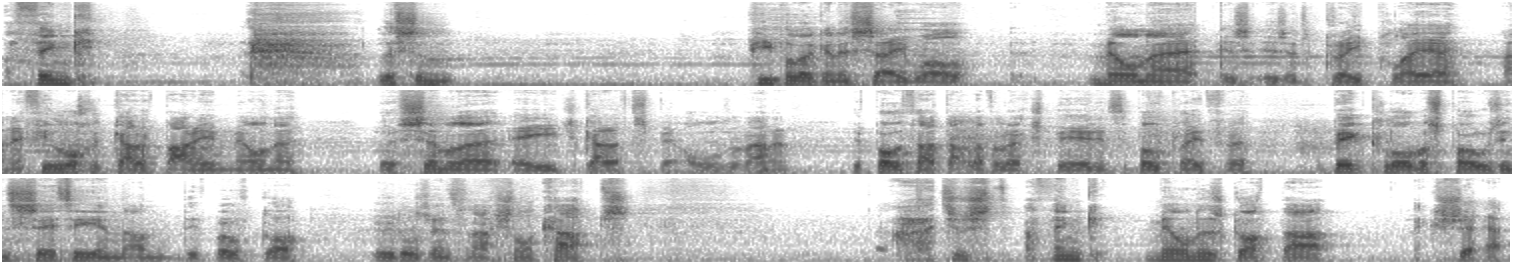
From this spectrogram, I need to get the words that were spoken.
I think, listen, people are going to say, well, Milner is, is a great player. And if you look at Gareth Barry and Milner, they're similar age. Gareth's a bit older than him. They've both had that level of experience. They've both played for a big club, I suppose, in City, and, and they've both got oodles of international caps. I just, I think Milner's got that extra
